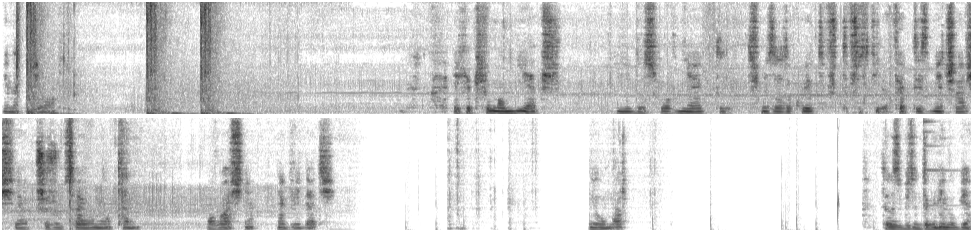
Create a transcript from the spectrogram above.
Jednak nie działa. Jak ja trzymam miecz i dosłownie jak to- ktoś mnie zaatakuje, to te wszystkie efekty z miecza się przerzucają na ten. O właśnie, jak widać. I umarł. Tego zbyt tego nie lubię.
